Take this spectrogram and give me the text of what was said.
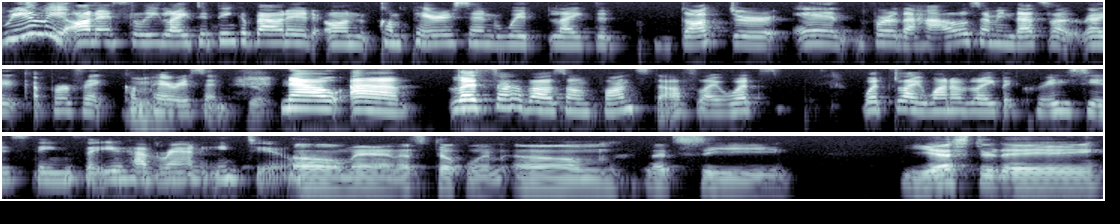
really honestly, like to think about it on comparison with like the doctor and for the house. I mean, that's a, like a perfect Mhm. comparison. Yep. Now, um, let's talk about some fun stuff. Like, what's what's like one of like the craziest things that you have ran into? Oh man, that's a tough one. Um, let's see. Yesterday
